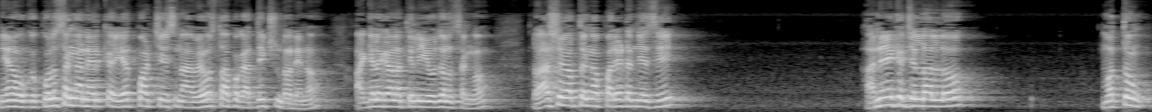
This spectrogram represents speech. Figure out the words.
నేను ఒక కుల సంఘాన్ని ఏర్క- ఏర్పాటు చేసిన వ్యవస్థాపక అధ్యక్షుడురా నేను. అఖిలగాల తెలియ యువజన సంఘం. రాష్ట్ర వ్యాప్తంగా పర్యటన చేసి అనేక జిల్లాల్లో మొత్తం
